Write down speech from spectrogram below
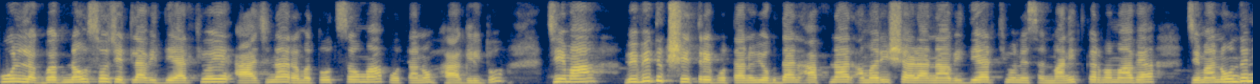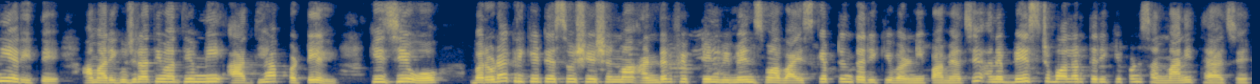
કુલ લગભગ નવસો જેટલા વિદ્યાર્થીઓએ આજના રમતોત્સવમાં પોતાનો ભાગ લીધો, જેમાં વિવિધ ક્ષેત્રે પોતાનું યોગદાન આપનાર અમારી શાળાના વિદ્યાર્થીઓને સન્માનિત કરવામાં આવ્યા, જેમાં નોંધનીય રીતે અમારી ગુજરાતી માધ્યમની આધ્યા પટેલ કે જેઓ બરોડા ક્રિકેટ એસોસિએશનમાં અંડર ફિફ્ટીન વિમેન્સમાં વાઇસ કેપ્ટન તરીકે વરણી પામ્યા છે અને બેસ્ટ બોલર તરીકે પણ સન્માનિત થયા છે.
